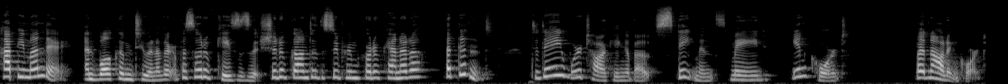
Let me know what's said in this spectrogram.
Happy Monday, and welcome to another episode of Cases That Should Have Gone to the Supreme Court of Canada but didn't. Today we're talking about statements made in court, but not in court.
